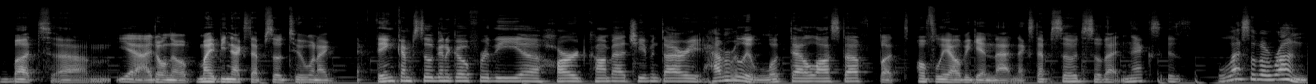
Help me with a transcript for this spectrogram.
But um, yeah, I don't know. Might be next episode too when I think I'm still gonna go for the uh, hard combat achievement diary. Haven't really looked at a lot of stuff, but hopefully I'll be getting that next episode. So that Nex is less of a run.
